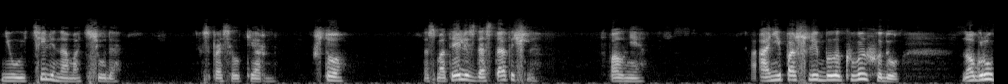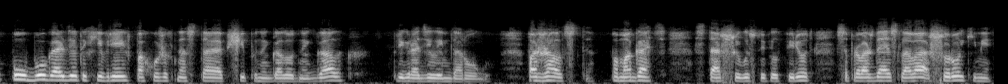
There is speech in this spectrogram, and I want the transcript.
«Не уйти ли нам отсюда?» — спросил Керн. «Что, насмотрелись достаточно?» «Вполне». Они пошли было к выходу, но группа убого одетых евреев, похожих на стаю общипанных голодных галок, преградила им дорогу. «Пожалуйста, помогать!» — старший выступил вперед, сопровождая слова широкими,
